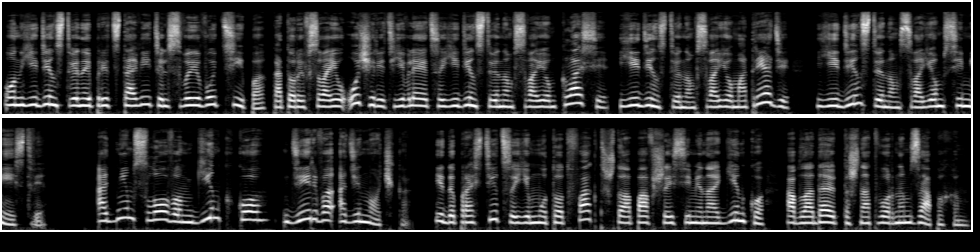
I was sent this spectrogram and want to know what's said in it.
Он единственный представитель своего типа, который в свою очередь является единственным в своем классе, единственным в своем отряде, единственным в своем семействе. Одним словом, гингко – дерево-одиночка. И да простится ему тот факт, что опавшие семена гинко обладают тошнотворным запахом.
